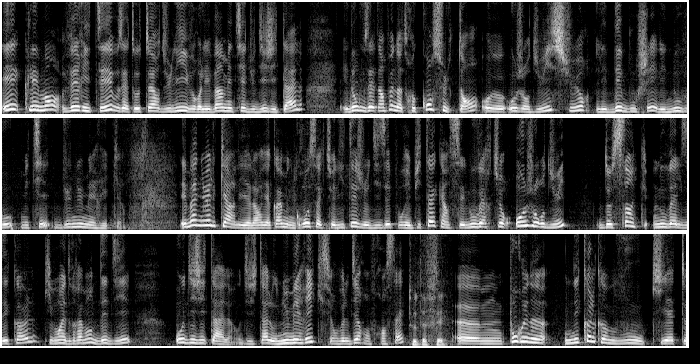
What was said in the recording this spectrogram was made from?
Et Clément Vérité, vous êtes auteur du livre Les 20 métiers du digital. Et donc, vous êtes un peu notre consultant euh, aujourd'hui sur les débouchés et les nouveaux métiers du numérique. Emmanuel Carly, alors il y a quand même une grosse actualité, je le disais pour Epitech, hein, c'est l'ouverture aujourd'hui de cinq nouvelles écoles qui vont être vraiment dédiées au digital, au digital, au numérique, si on veut le dire en français. Tout à fait. Euh, pour une, une, école comme vous, qui êtes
